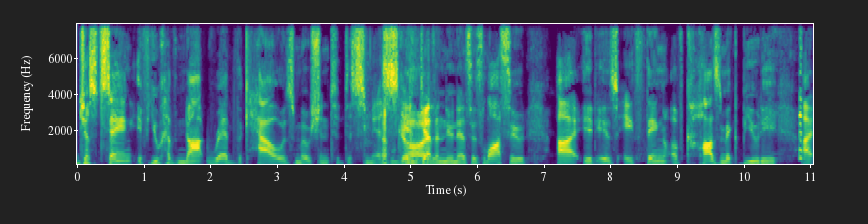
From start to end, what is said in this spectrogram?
Just saying, if you have not read the cow's motion to dismiss in God. Devin Nunes's lawsuit, uh, it is a thing of cosmic beauty. Uh,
